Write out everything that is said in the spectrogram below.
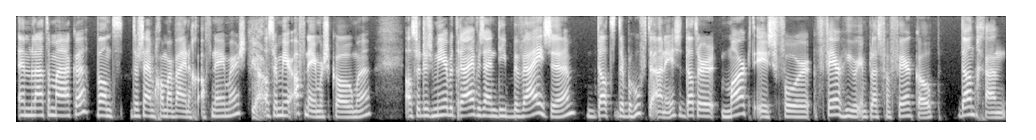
en laten maken. Want er zijn gewoon maar weinig afnemers. Ja. Als er meer afnemers komen, als er dus meer bedrijven zijn die bewijzen dat er behoefte aan is, dat er markt is voor verhuur in plaats van verkoop, dan gaan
